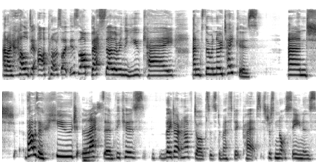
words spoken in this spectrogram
And I held it up and I was like, this is our bestseller in the UK. And there were no takers. And that was a huge lesson because they don't have dogs as domestic pets. It's just not seen as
